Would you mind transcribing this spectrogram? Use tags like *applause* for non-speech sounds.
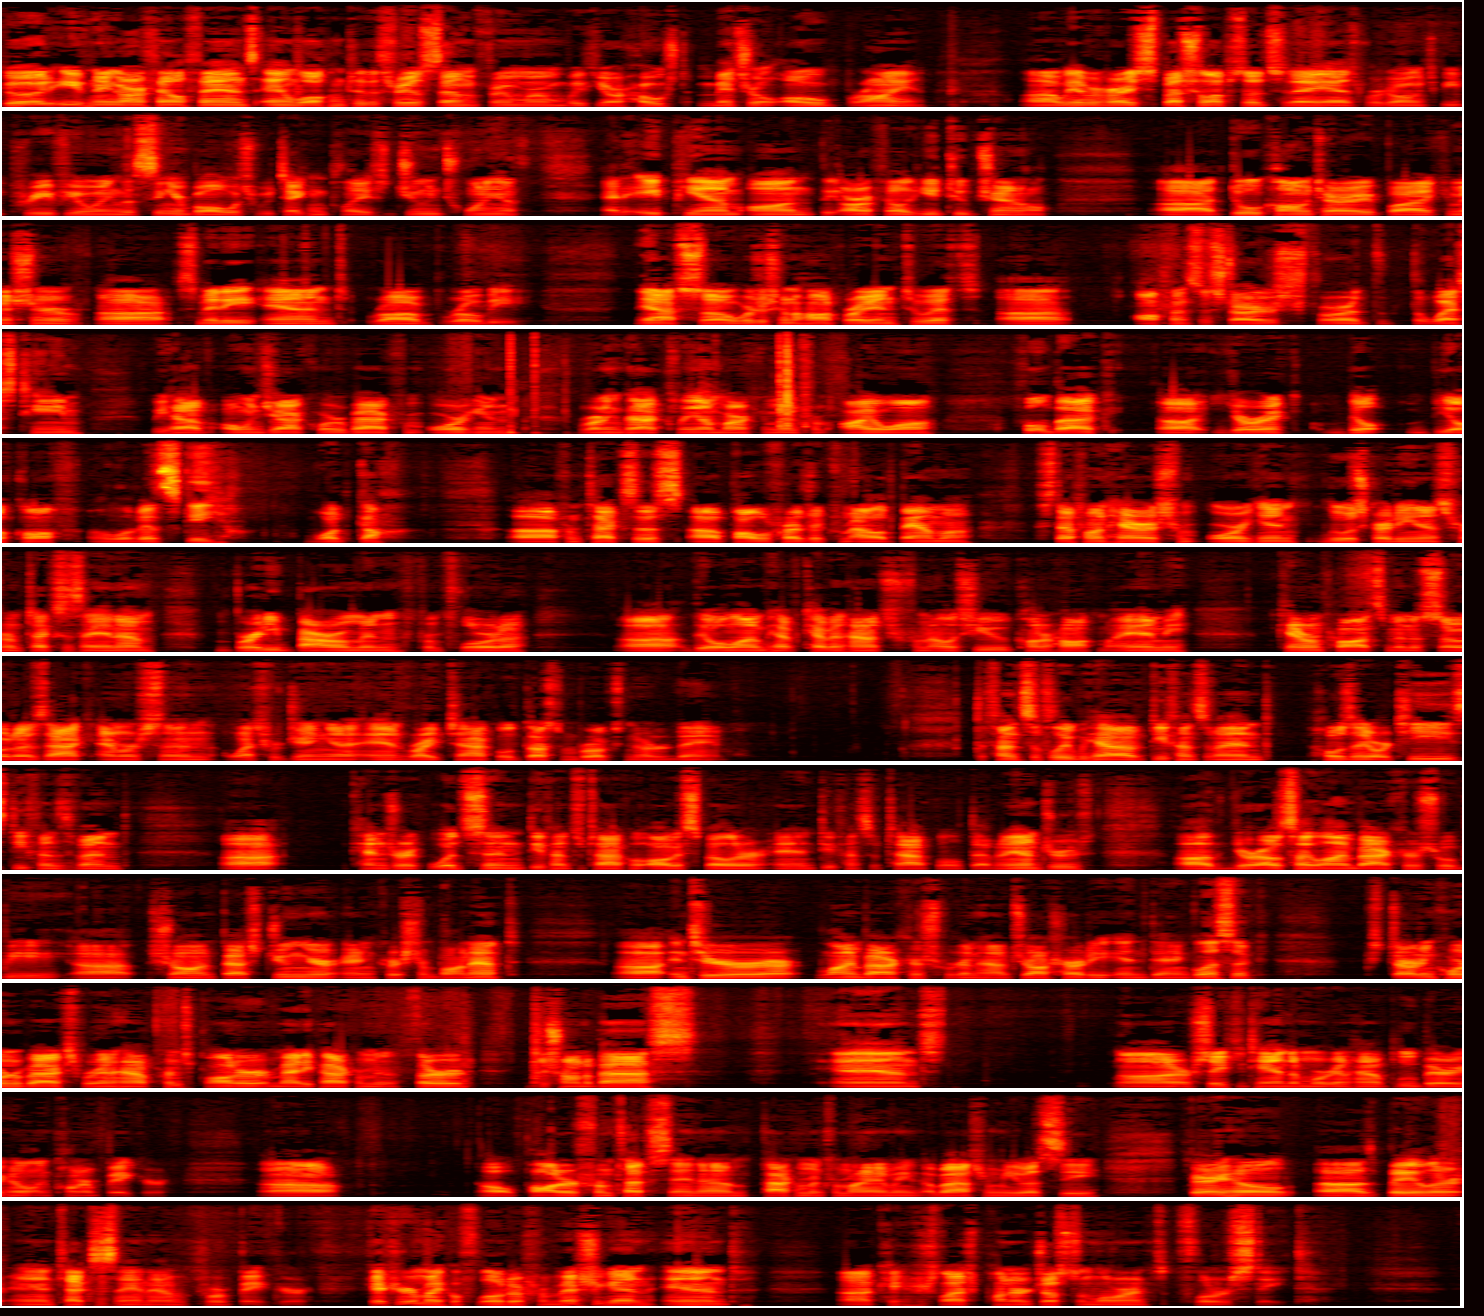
Good evening, RFL fans, and welcome to the 307 Film Room with your host, Mitchell O'Brien. Uh, we have a very special episode today as we're going to be previewing the Senior Bowl, which will be taking place June 20th at 8 p.m. on the RFL YouTube channel. Uh, dual commentary by Commissioner uh, Smitty and Rob Roby. Yeah, so we're just going to hop right into it. Uh, offensive starters for the, the West team. We have Owen Jack, quarterback from Oregon, running back Cleon Markman from Iowa, fullback uh, Yurik Bielkov Levitsky, Vodka uh, from Texas, uh, Pavel Frederick from Alabama, Stefan Harris from Oregon, Louis Cardenas from Texas A&M, Brady Barrowman from Florida. Uh, the O line we have Kevin Hatch from LSU, Connor Hawk Miami, Cameron Potts Minnesota, Zach Emerson West Virginia, and right tackle Dustin Brooks Notre Dame. Defensively, we have defensive end Jose Ortiz, defensive end uh, Kendrick Woodson, defensive tackle August Speller, and defensive tackle Devin Andrews. Uh, your outside linebackers will be uh, Sean Best Jr. and Christian Bonnet. Uh, interior linebackers, we're going to have Josh Hardy and Dan Glissick. Starting cornerbacks, we're going to have Prince Potter, Matty Packerman the third, Deshaun Bass, and uh, our safety tandem, we're going to have Blue Berryhill and Connor Baker. Uh, oh, Potter from Texas A&M, Packerman from Miami, Abbas from USC, Berryhill uh, Baylor, and Texas A&M for Baker. Kicker Michael Floda from Michigan, and uh, kicker slash punter Justin Lawrence, Florida State.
